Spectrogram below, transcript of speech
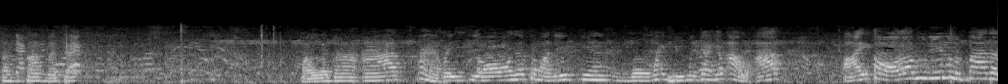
สั้นๆนะแจ็ค เปิดมาอาร์ตแหมไปรอครับจังหวะนี้เพียงโมไม่ถึงเหมือนกันครับเอ้าอาร์ตไปต่อแล้วพรุ่งนี้หลุดมาแต่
